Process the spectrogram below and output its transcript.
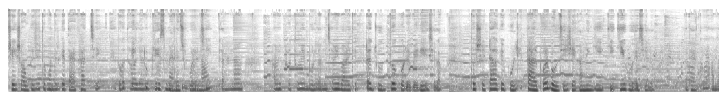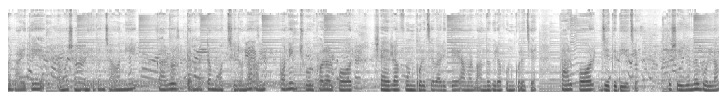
সেই সব কিছু তোমাদেরকে দেখাচ্ছি তো তাহলে একটু প্লিজ ম্যানেজ করে নাও। কেননা আমি প্রথমে বললাম যে আমি বাড়ি থেকে একটা যুদ্ধ করে বেরিয়েছিলাম। তো সেটা আগে বলি, তারপর বলছি সেখানে গিয়ে কি কি হয়েছিল। তো দেখো, আমার বাড়িতে আমার শান্তিনিকেতন যাওয়া নিয়ে কারোর তেমন একটা মত ছিল না। আমি অনেক জোর করার পর স্যাররা ফোন করেছে বাড়িতে, আমার বান্ধবীরা ফোন করেছে, তারপর যেতে দিয়েছে। তো সেই জন্যই বললাম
